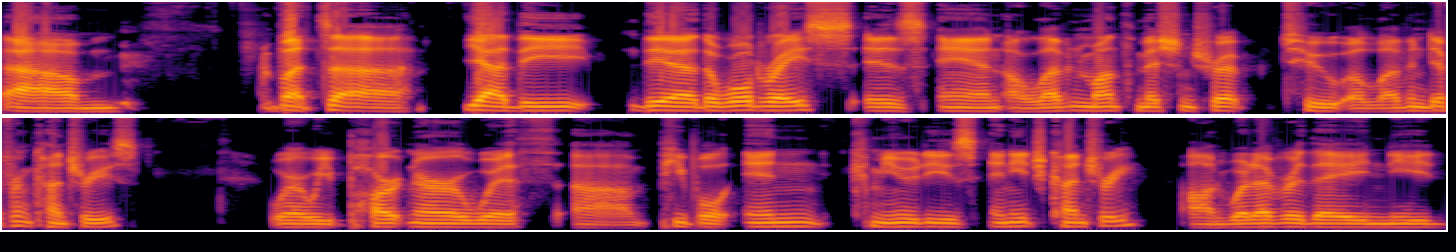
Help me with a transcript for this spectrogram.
Um, but uh, yeah, the the uh, the world race is an 11 month mission trip to 11 different countries where we partner with um, people in communities in each country on whatever they need,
